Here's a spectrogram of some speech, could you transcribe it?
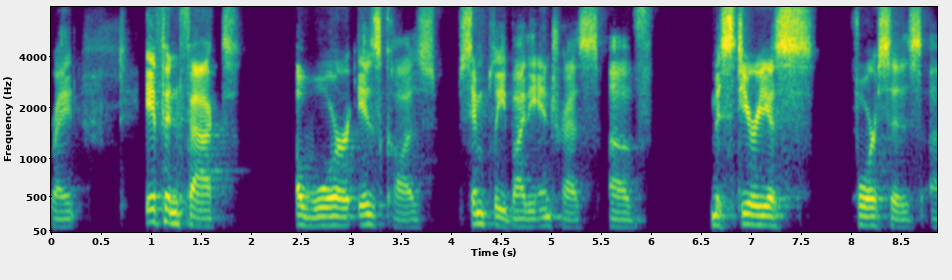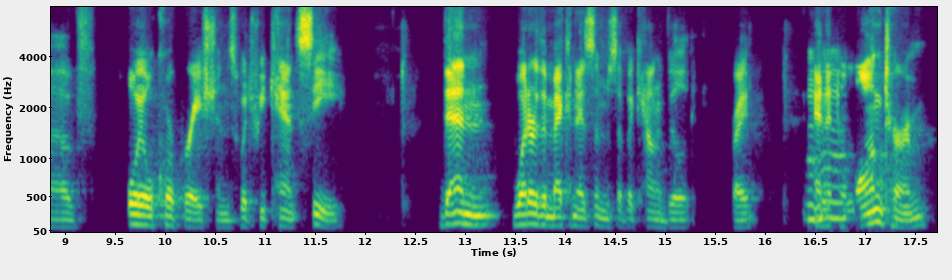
right? If in fact a war is caused simply by the interests of mysterious forces of oil corporations, which we can't see, then what are the mechanisms of accountability, right? Mm-hmm. And in the long term,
